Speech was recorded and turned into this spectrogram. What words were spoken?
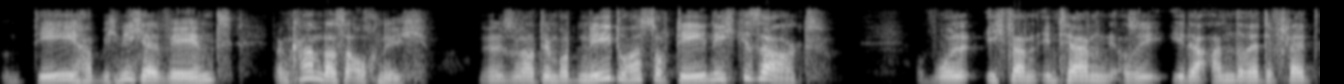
und D habe ich nicht erwähnt, dann kam das auch nicht. Ne, so nach dem Motto, nee, du hast doch D nicht gesagt. Obwohl ich dann intern, also jeder andere hätte vielleicht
